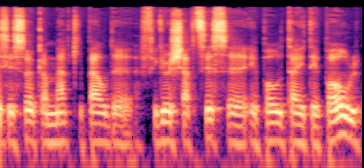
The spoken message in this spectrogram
c'est ça, comme Marc qui parle de figure chartiste, euh, épaule, tête, épaule.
